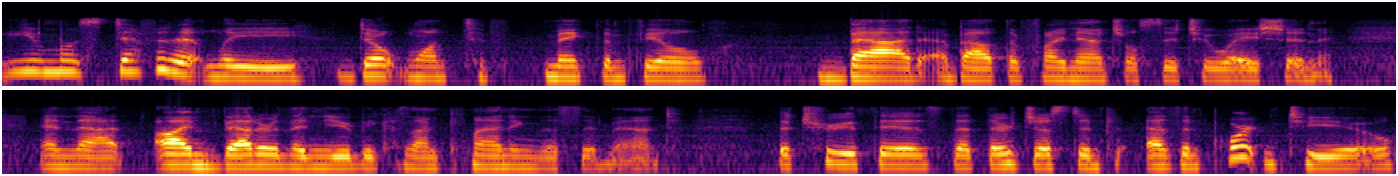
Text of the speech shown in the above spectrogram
you most definitely don't want to make them feel bad about the financial situation and that I'm better than you because I'm planning this event the truth is that they're just as important to you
